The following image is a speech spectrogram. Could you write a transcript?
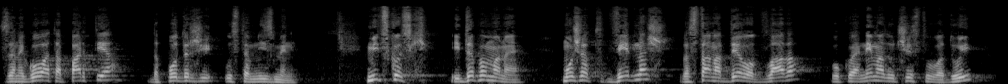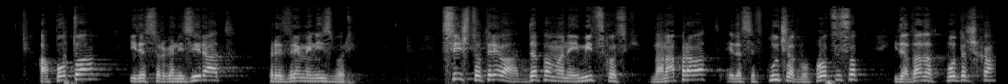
за неговата партија да подржи уставни измени. Мицкоски и ДПМН можат веднаш да станат дел од влада во која нема да учествува ДУИ, а потоа и да се организираат предвремени избори. Се што треба ДПМН и Мицкоски да направат е да се вклучат во процесот и да дадат поддршка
